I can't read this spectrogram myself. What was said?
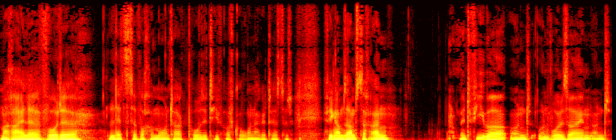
Mareile wurde letzte Woche Montag positiv auf Corona getestet. Fing am Samstag an mit Fieber und Unwohlsein und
